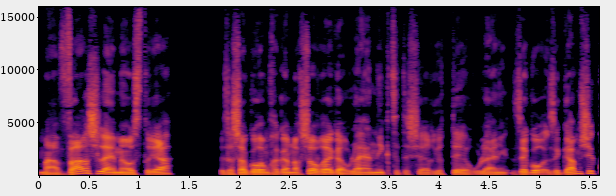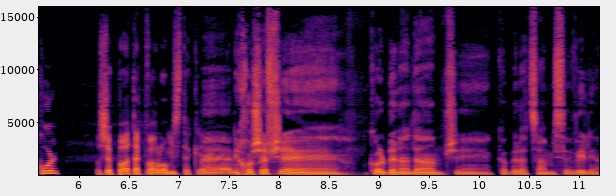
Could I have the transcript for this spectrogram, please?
המעבר שלהם מאוסטריה, וזה עכשיו גורם לך גם לחשוב, רגע, אולי אני קצת אשאר יותר, אולי אני... זה, גור... זה גם שיקול? או שפה אתה כבר לא מסתכל? אה, אני חושב שכל בן אדם שיקבל הצעה מסביליה,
